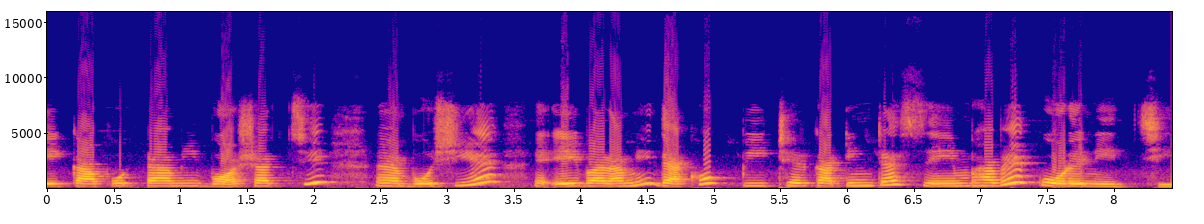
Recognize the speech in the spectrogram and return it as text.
এই কাপড়টা আমি বসাচ্ছি আহ, বসিয়ে এইবার আমি দেখো পিঠের কাটিংটা সেমভাবে করে নিচ্ছি।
